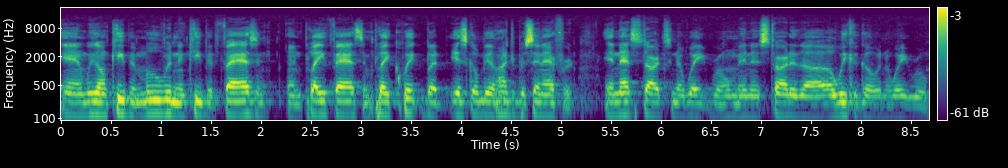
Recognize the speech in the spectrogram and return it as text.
And we're going to keep it moving and keep it fast and, and play fast and play quick, but it's going to be 100% effort. And that starts in the weight room, and it started uh, a week ago in the weight room.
